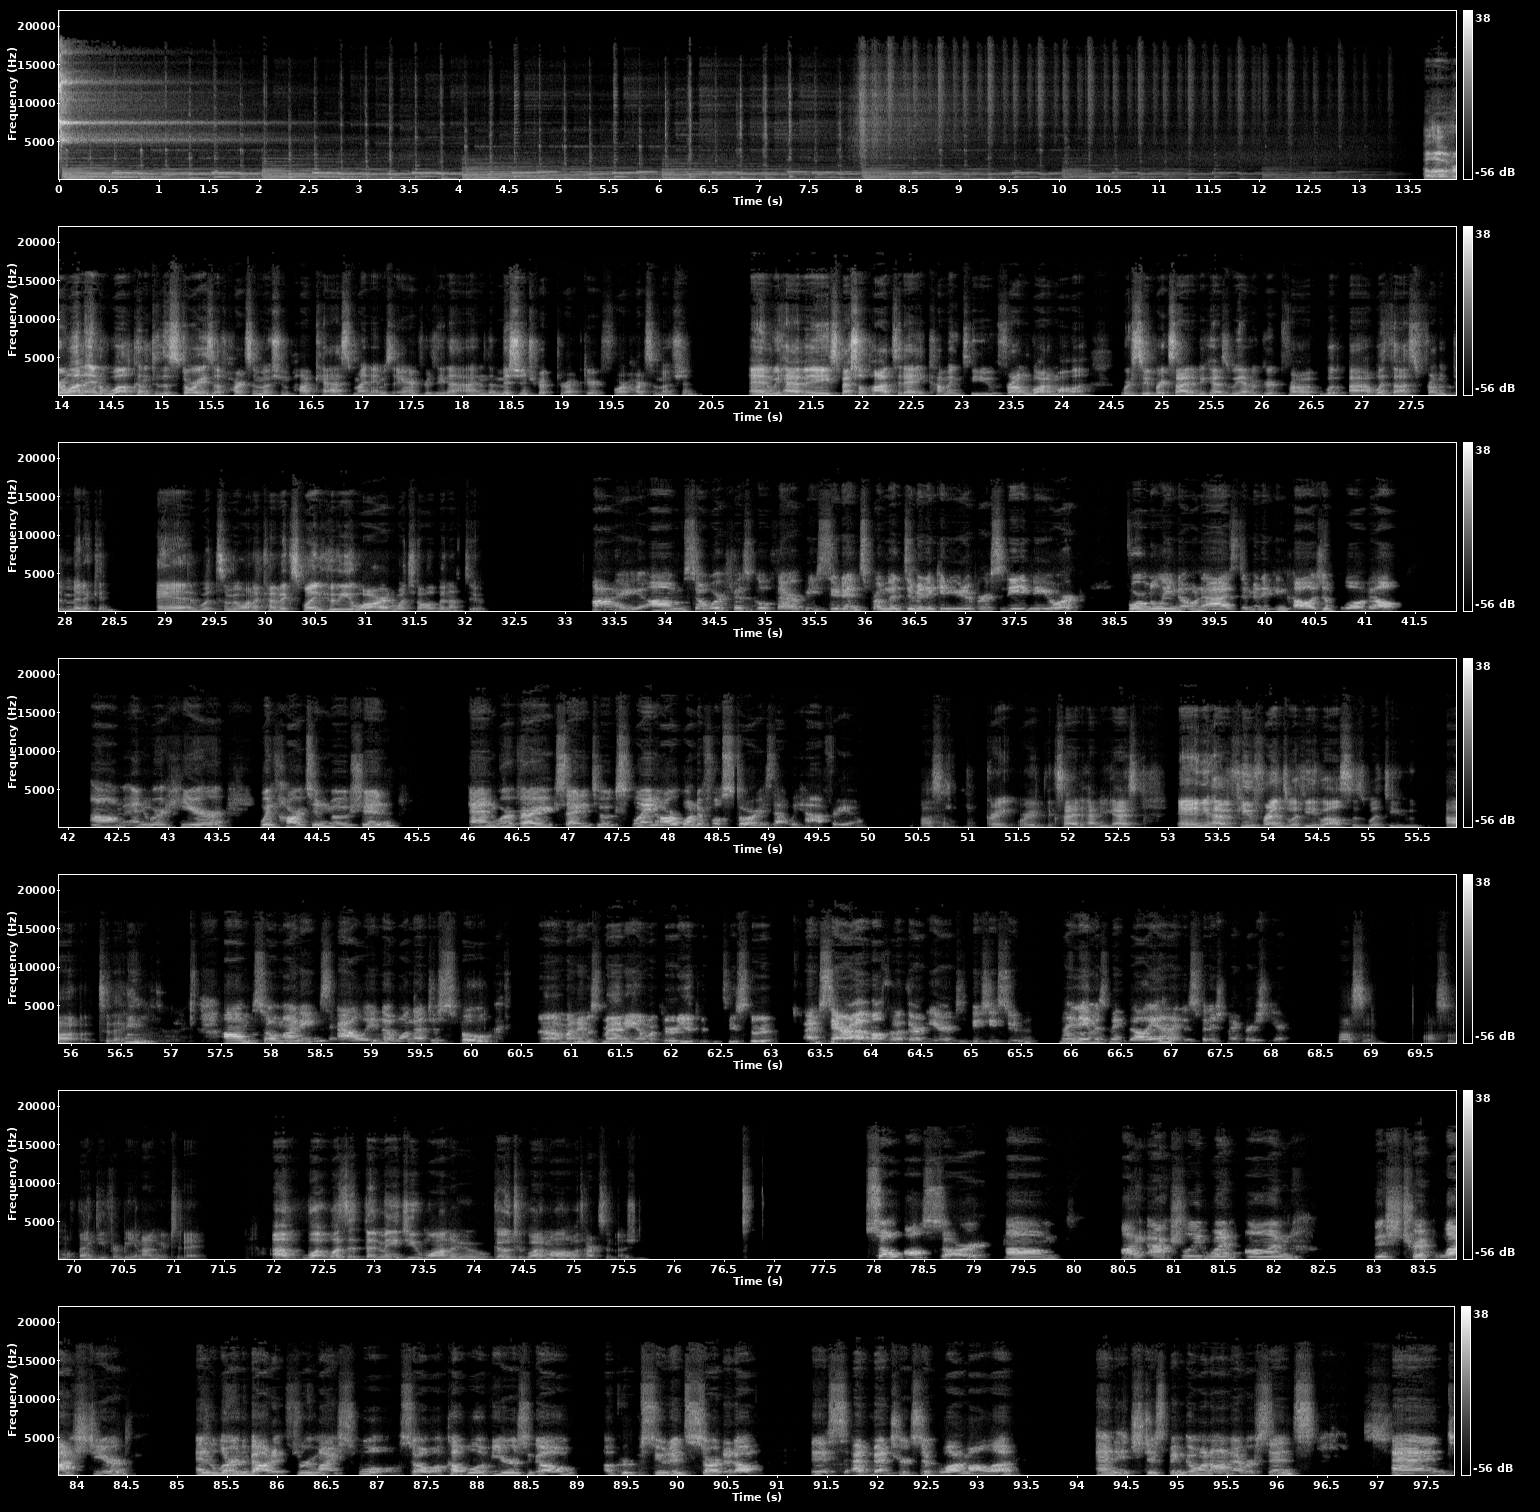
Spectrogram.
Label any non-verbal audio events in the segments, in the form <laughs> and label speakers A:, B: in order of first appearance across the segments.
A: Hello, everyone, and welcome to the Stories of Hearts in Motion podcast. My name is Aaron Frazita. I'm the mission trip director for Hearts in Motion. And we have a special pod today coming to you from Guatemala. We're super excited because we have a group from uh, with us from Dominican. And would somebody want to kind of explain who you are and what you all have been up to?
B: Hi, um, so we're physical therapy students from the Dominican University, New York, formerly known as Dominican College of Blauvelt. Um, and we're here with Hearts in Motion, and we're very excited to explain our wonderful stories that we have for you.
A: Awesome. Great. We're excited to have you guys. And you have a few friends with you. Who else is with you uh, today? <clears throat>
B: Um, so my name's Allie, the one that just spoke.
C: Uh, my name is Manny. I'm a third year DPT student.
D: I'm Sarah. I'm also a third year DPT student.
E: My name is Magdalia, and I just finished my first year.
A: Awesome. Awesome. Well, thank you for being on here today. Um, what was it that made you want to go to Guatemala with Hearts in Motion?
B: So I'll start. Um, I actually went on this trip last year and learned about it through my school. So a couple of years ago, a group of students started up this adventure to Guatemala, and it's just been going on ever since. And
